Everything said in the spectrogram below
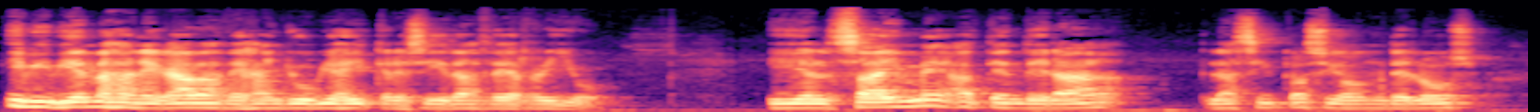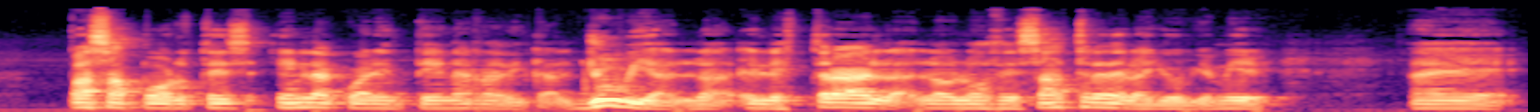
y viviendas anegadas dejan lluvias y crecidas de río. Y el Saime atenderá la situación de los pasaportes en la cuarentena radical. Lluvia, el estral, los desastres de la lluvia. Mire, eh,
